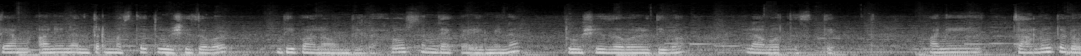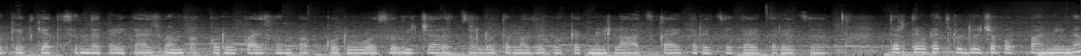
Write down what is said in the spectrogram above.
त्या आणि नंतर मस्त तुळशीजवळ दिवा लावून दिला. रोज संध्याकाळी मी ना तुळशीजवळ दिवा लावत असते. आणि चालू होतं डोक्यात की आता संध्याकाळी काय स्वयंपाक करू काय स्वयंपाक करू असं विचारच चालू होतं माझं डोक्यात. म्हटलं आज काय करायचं काय करायचं? तर तेवढ्यात ऋदूच्या पप्पांनी ना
